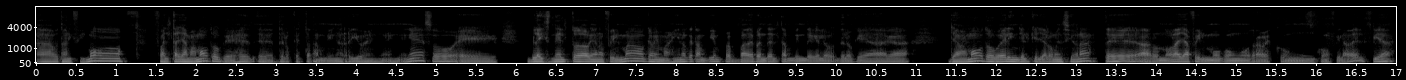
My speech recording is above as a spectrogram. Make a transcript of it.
Otani firmó, falta Yamamoto, que es el- eh, de los que está también arriba en, en- eso, eh, Blake Snell todavía no ha firmado, que me imagino que también pues, va a depender también de, lo, de lo que haga Yamamoto, Bellinger, que ya lo mencionaste, Aaron Nola ya firmó con, otra vez con, con Filadelfia,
